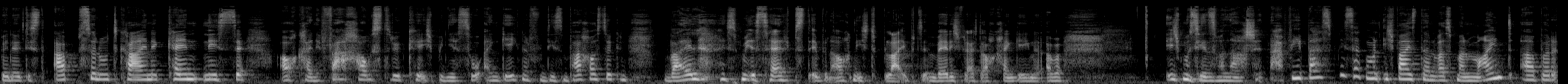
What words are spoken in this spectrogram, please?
benötigst absolut keine Kenntnisse, auch keine Fachausdrücke. Ich bin ja so ein Gegner von diesen Fachausdrücken, weil es mir selbst eben auch nicht bleibt. Dann wäre ich vielleicht auch kein Gegner. Aber ich muss jedes Mal nachschauen. Ah, wie, was, wie sagt man? Ich weiß dann, was man meint, aber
